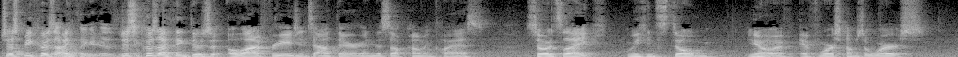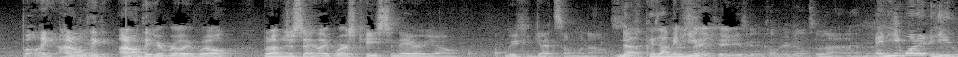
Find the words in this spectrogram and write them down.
Just because I I, don't think it is, Just though. because I think there's a lot of free agents out there in this upcoming class, so it's like we can still, you know, if if worse comes to worse, but like I don't Yeah. think I don't think it really will. But I'm just saying, like worst case scenario, we could get someone else. No, because I mean They're he saying KD's gonna come here now too. Nah. and he wanted he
